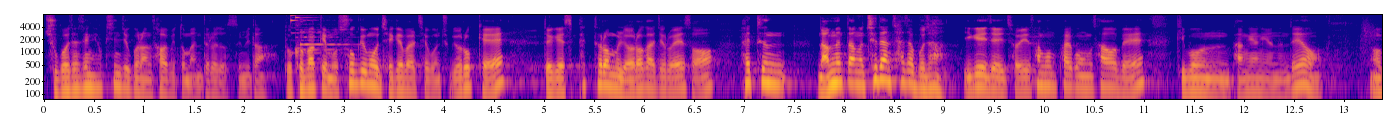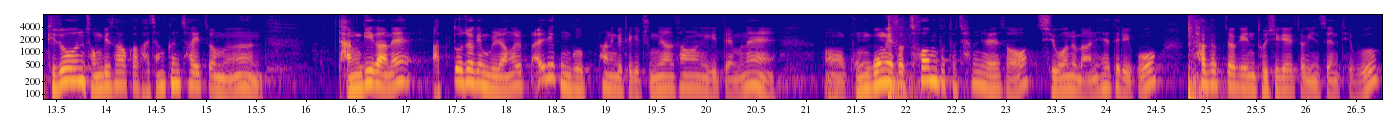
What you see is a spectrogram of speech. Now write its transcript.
주거 재생 혁신지구라는 사업이 또 만들어졌습니다. 또 그밖에 뭐 소규모 재개발 재건축 이렇게 되게 스펙트럼을 여러 가지로 해서 하여튼 남는 땅은 최대한 찾아보자. 이게 이제 저희 3080 사업의 기본 방향이었는데요. 어, 기존 정비 사업과 가장 큰 차이점은 단기간에 압도적인 물량을 빨리 공급하는 게 되게 중요한 상황이기 때문에 어, 공공에서 처음부터 참여해서 지원을 많이 해드리고 파격적인 도시계획적 인센티브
